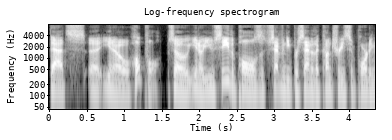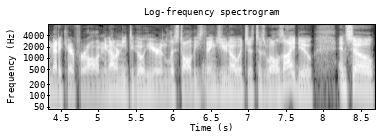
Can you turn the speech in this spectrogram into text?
that's uh, you know hopeful. So you know you see the polls of seventy percent of the country supporting Medicare for all. I mean, I don't need to go here and list all these things. You know it just as well as I do. And so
